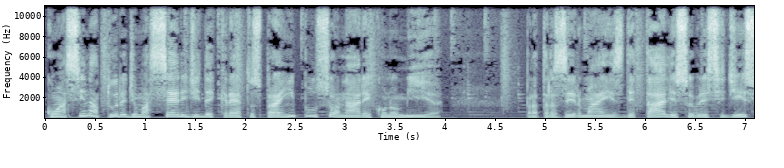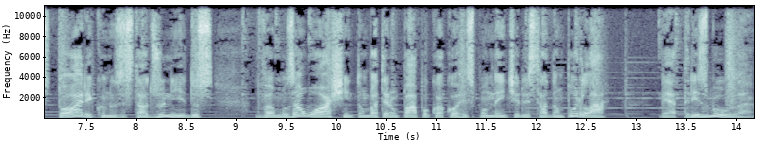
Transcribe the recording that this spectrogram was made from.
com a assinatura de uma série de decretos para impulsionar a economia. Para trazer mais detalhes sobre esse dia histórico nos Estados Unidos, vamos a Washington bater um papo com a correspondente do Estadão por lá, Beatriz Bula.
